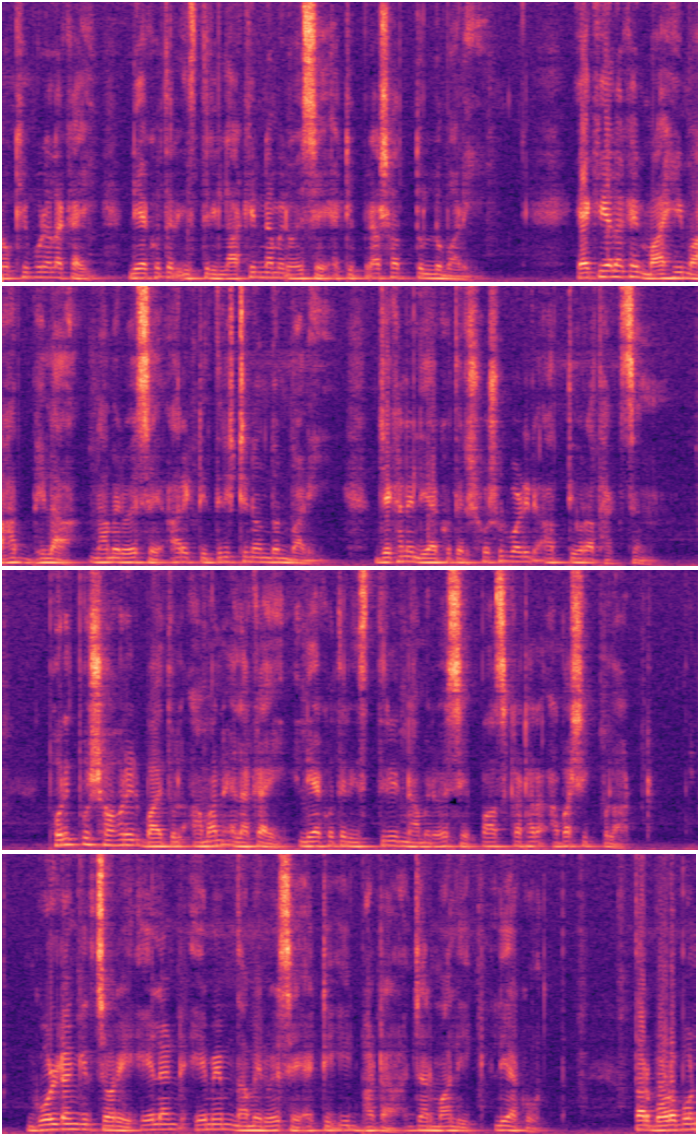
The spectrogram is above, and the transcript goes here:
লক্ষ্মীপুর এলাকায় লিয়াকতের স্ত্রী লাকির নামে রয়েছে একটি প্রাসাদতুল্য বাড়ি। একই এলাকায় মাহি মাহাত ভিলা নামে রয়েছে আরেকটি দৃষ্টিনন্দন বাড়ি। যেখানে লিয়াকতের শ্বশুরবাড়ির আত্মীয়রা থাকছেন। ফরিদপুর শহরের বায়তুল আমান এলাকায় লিয়াকতের স্ত্রীর নামে রয়েছে পাঁচ কাঠার আবাসিক প্লট। গোলডাঙ্গির চরে এল অ্যান্ড এম এম নামে রয়েছে একটি ইটভাটা যার মালিক লিয়াকত। তার বড় বোন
